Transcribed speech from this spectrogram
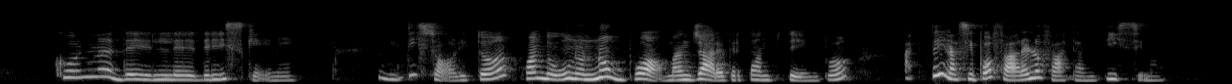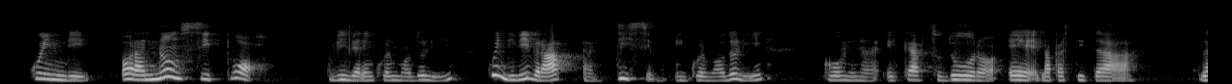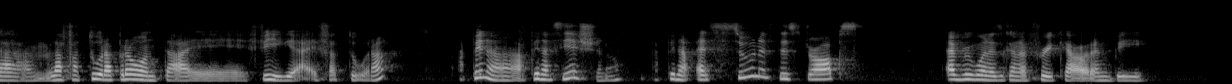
con delle, degli schemi. Quindi di solito quando uno non può mangiare per tanto tempo, appena si può fare lo fa tantissimo. Quindi ora non si può vivere in quel modo lì, Quindi vivrà tantissimo in quel modo lì, con il cazzo duro e la partita, la, la fattura pronta e figa e fattura, appena, appena si esce, no? Appena, as soon as this drops, everyone is gonna freak out and be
